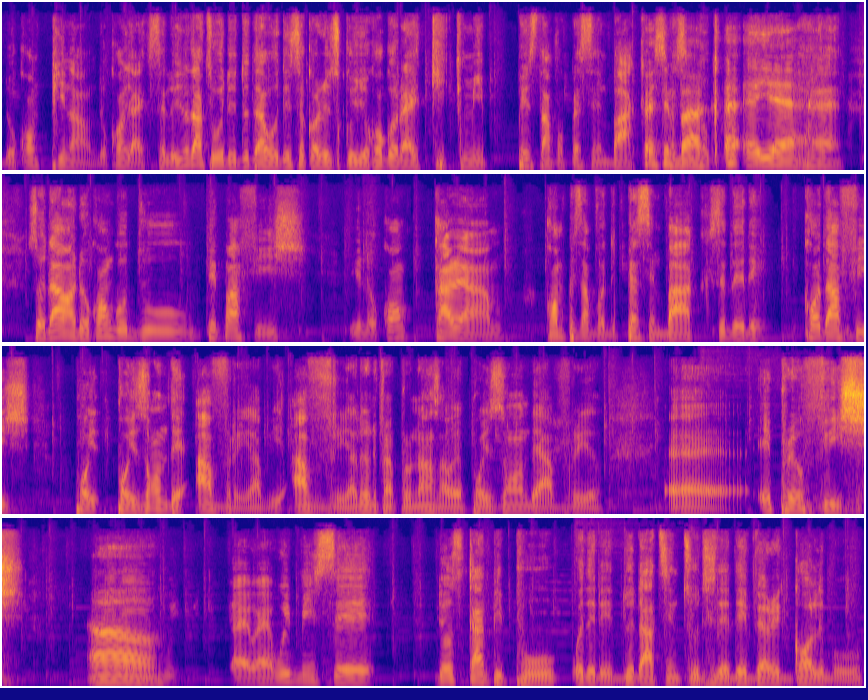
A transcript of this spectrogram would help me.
they'll come pin out, they'll come like sell. You know that's what they do that with this secondary school. You can go right kick me, paste down for person back. Person back. Uh, uh, yeah. Eh. So that one they can't go do paper fish, you know, can't carry them, come piece am for the person back. So they, they call that fish po- poisson d'avril. I be avril. I don't know if I pronounce that way. Poison the avril. Uh, April fish. Oh. We, uh, we mean say those kind of people whether they do that into say they very gullible,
